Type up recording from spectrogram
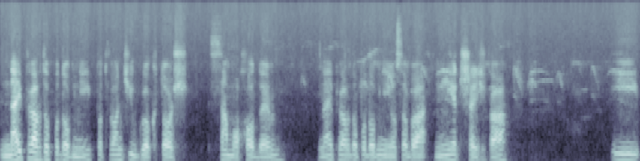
Najprawdopodobniej potrącił go ktoś samochodem, najprawdopodobniej osoba nietrzeźwa i,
